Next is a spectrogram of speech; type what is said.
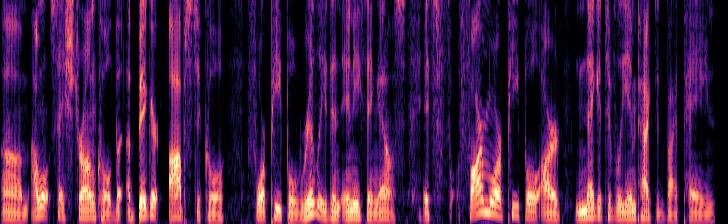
um, I won't say stronghold, but a bigger obstacle for people really than anything else. It's f- far more people are negatively impacted by pain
